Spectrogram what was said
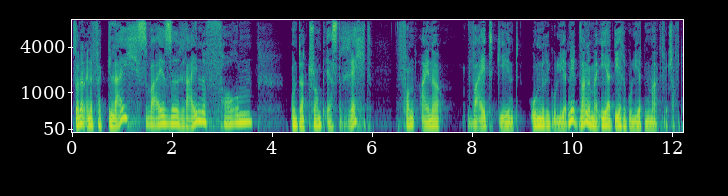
sondern eine vergleichsweise reine Form unter Trump erst recht von einer weitgehend unregulierten, nee, sagen wir mal eher deregulierten Marktwirtschaft.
